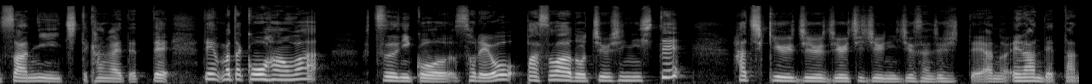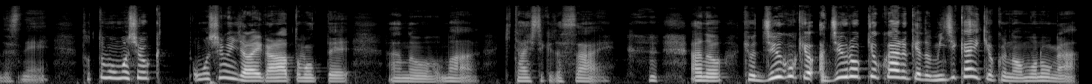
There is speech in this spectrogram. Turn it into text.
3、2、1って考えてって、で、また後半は、普通にこう、それをパスワードを中心にして、8、9、10、11、12、13、14ってあの選んでったんですね。とっても面白く、面白いんじゃないかなと思って、あの、まあ、期待してください。あの、今日15曲、あ、16曲あるけど短い曲のものが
